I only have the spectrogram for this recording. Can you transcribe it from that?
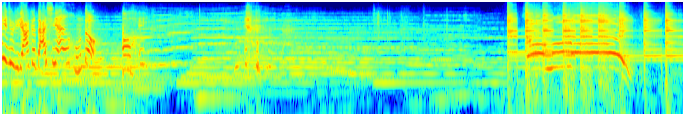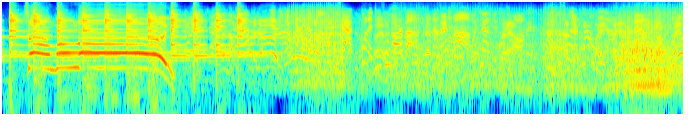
这就是雅各达新安红豆哦。上工嘞！上工嘞！过两天休班吧。啊，我下去。没有。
